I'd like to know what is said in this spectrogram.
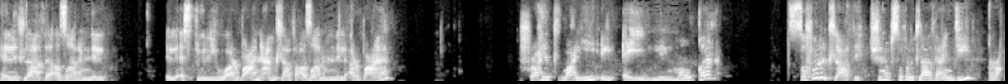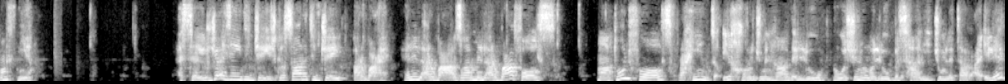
هل ثلاثة أصغر من ال S 2 اللي هو أربعة؟ نعم ثلاثة أصغر من الأربعة إيش راح يطلع لي ال A للموقع؟ صفر ثلاثة. شنو بصفر ثلاثة عندي؟ الرقم اثنين. هسه يرجع يزيد ال j إيش قد صارت ال j؟ أربعة. هل الأربعة أصغر من الأربعة؟ false ما طول false راح يخرج من هذا ال loop. هو شنو هو ال loop؟ بس هذه الجملة تابعة إليه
